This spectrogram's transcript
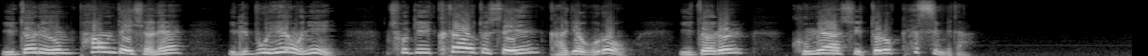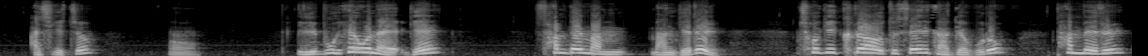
이더리움 Foundation의 일부 회원이 초기 crowd sale 가격으로 이더를 구매할 수 있도록 했습니다. 아시겠죠? 어, 일부 회원에게 300만 개를 초기 crowd sale 가격으로 판매를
